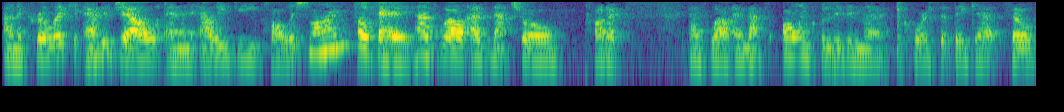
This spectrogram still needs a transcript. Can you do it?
an acrylic and a gel and an LED polish line. Okay. as well as natural products as well. And that's all included in the course that they get. So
